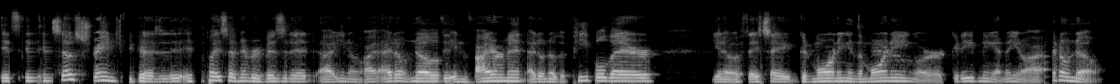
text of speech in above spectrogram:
it's it's so strange because it's a place I've never visited. Uh, you know, I, I don't know the environment. I don't know the people there. You know, if they say good morning in the morning or good evening, and you know, I, I don't know.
